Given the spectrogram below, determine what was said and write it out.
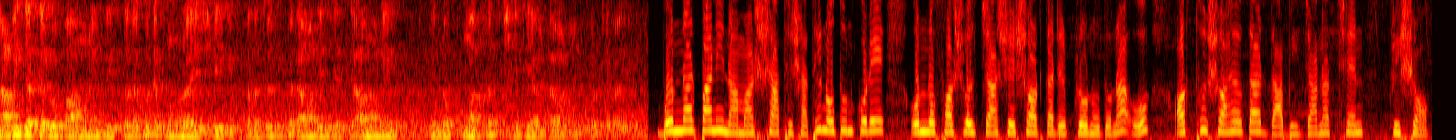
নাভি জাতের রোপা আমনের বীজতলা করে পুনরায় সেই বীজতলা তৈরি করে আমাদের যাতে আমনের লক্ষ্যমাত্রা সেটি আমরা অর্জন করতে পারি। বন্যার পানি নামার সাথে সাথে নতুন করে অন্য ফসল চাষে সরকারের প্রণোদনা ও অর্থ সহায়তার দাবি জানাচ্ছেন কৃষক।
